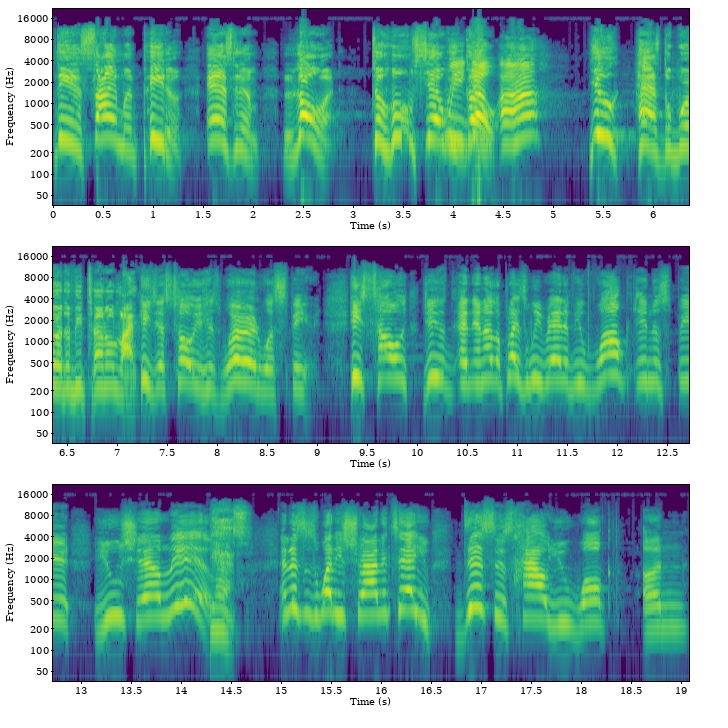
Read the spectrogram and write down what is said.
Then Simon Peter answered him, Lord, to whom shall we, We go. Uh-huh. You has the word of eternal life. He just told you his word was spirit. He's told Jesus, and in other places we read, if you walk in the spirit, you shall live. yes. And this is what he's trying to tell you. This is how you walk unleavened.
